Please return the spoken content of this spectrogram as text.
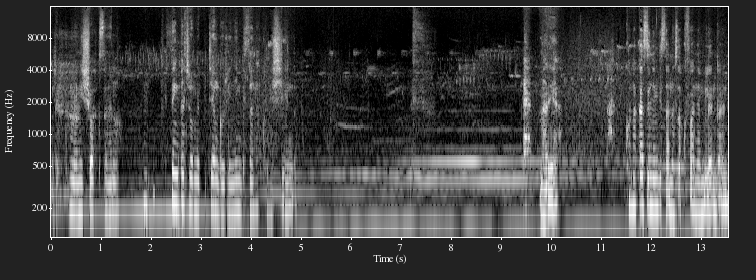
like, umenishok sana. I think hata umepitia ngori nyingi sana kunishinda. Maria, kuna kazi nyingi sana za kufanya mle ndani.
